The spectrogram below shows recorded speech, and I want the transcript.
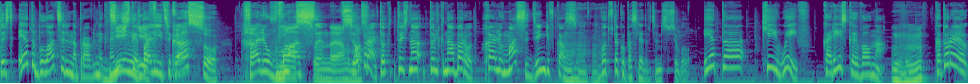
То есть это была целенаправленная экономическая Деньги политика. в кассу, халю в, в массу. массы. Да, все массу. правильно. Только- то есть на- только наоборот. Халю в массы, деньги в кассу. Мгм, мгм. Вот в такой последовательности все было. Это K-Wave, корейская волна. Угу. которая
